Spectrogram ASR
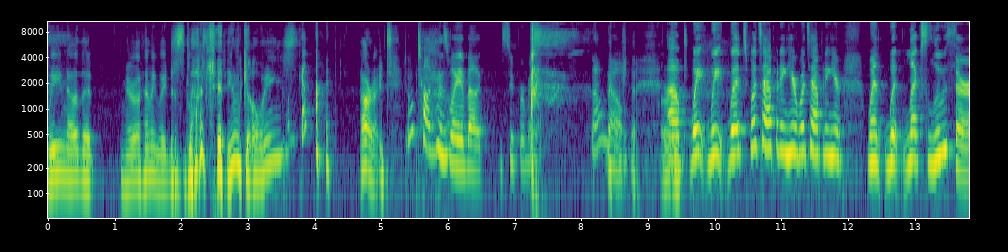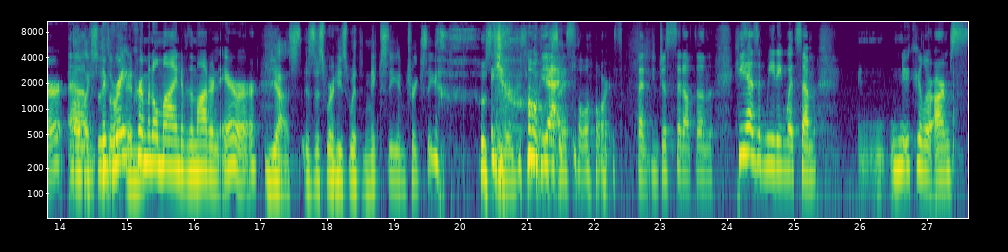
we we know that Miro Hemingway does not get him going. Oh my God. All right. Don't talk this way about Superman. no, no. All right. Uh, wait, wait. What's what's happening here? What's happening here? When with Lex Luthor, um, Lex the great and- criminal mind of the modern era. yes. Is this where he's with Nixie and Trixie? Those two ladies. Oh yeah, his little horse that you just sit off the. He has a meeting with some nuclear arms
